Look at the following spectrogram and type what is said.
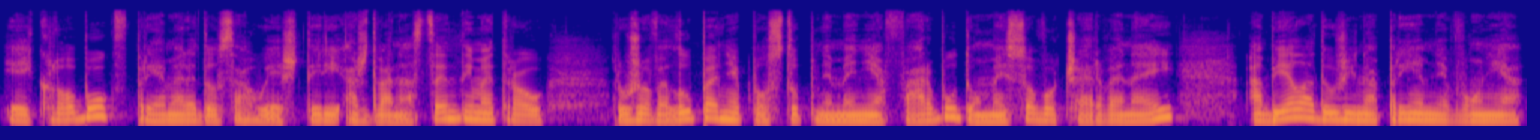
Jej klobúk v priemere dosahuje 4 až 12 cm, Rúžové lúpenie postupne menia farbu do mesovo-červenej a biela dužina príjemne vonia,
